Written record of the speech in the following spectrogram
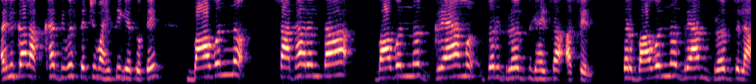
आणि मी काल अख्खा दिवस त्याची माहिती घेत होते. बावन्न साधारणतः बावन्न ग्रॅम जर ड्रग्ज घ्यायचा असेल तर बावन्न ग्रॅम ड्रग्जला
